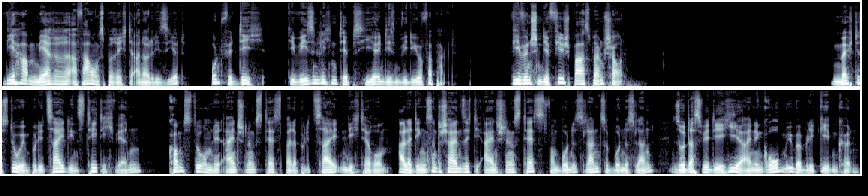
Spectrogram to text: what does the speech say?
Wir haben mehrere Erfahrungsberichte analysiert und für dich die wesentlichen Tipps hier in diesem Video verpackt. Wir wünschen dir viel Spaß beim Schauen. Möchtest du im Polizeidienst tätig werden, kommst du um den Einstellungstest bei der Polizei nicht herum. Allerdings unterscheiden sich die Einstellungstests von Bundesland zu Bundesland, so dass wir dir hier einen groben Überblick geben können.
